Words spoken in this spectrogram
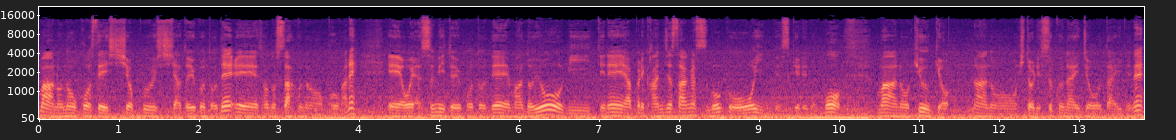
まあ、あの濃厚接触者ということで、えー、そのスタッフの子がね、えー、お休みということで、まあ、土曜日ってねやっぱり患者さんがすごく多いんですけれども、まあ、あの急遽あの1人少ない状態でね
